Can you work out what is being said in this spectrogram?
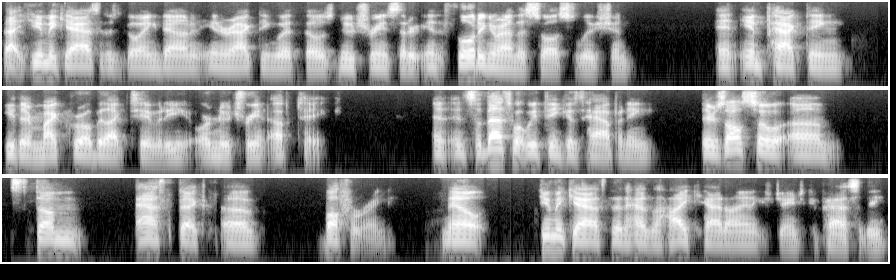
that humic acid is going down and interacting with those nutrients that are in, floating around the soil solution and impacting either microbial activity or nutrient uptake. And, and so that's what we think is happening. There's also um, some aspect of buffering. Now, humic acid has a high cation exchange capacity,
